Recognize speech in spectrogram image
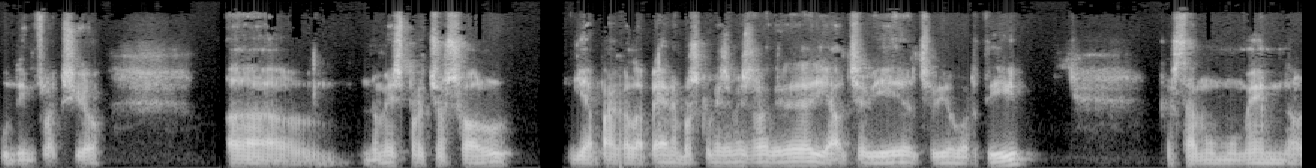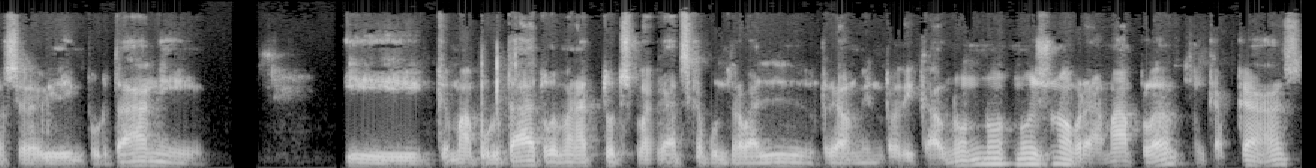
punt d'inflexió. Uh, només per això sol ja paga la pena, però és que a més a més darrere hi ha el Xavier, el Xavier Bertí, que està en un moment de la seva vida important i, i que m'ha portat o hem anat tots plegats cap a un treball realment radical. No, no, no és una obra amable, en cap cas,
